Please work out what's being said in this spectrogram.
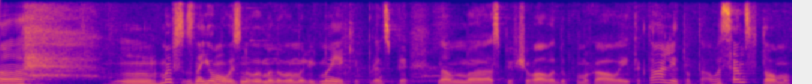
е, ми знайомилися з новими новими людьми, які в принципі нам е, співчували, допомагали і так далі. Тобто, але сенс в тому,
